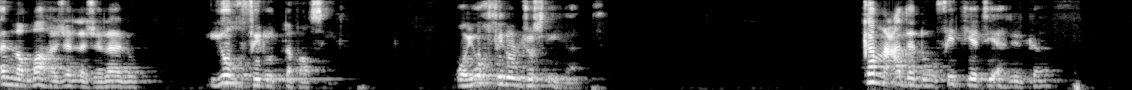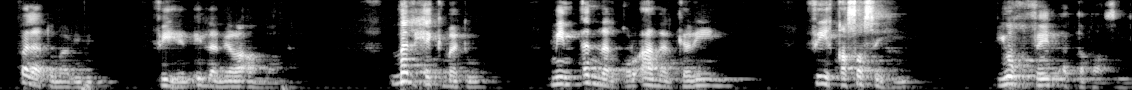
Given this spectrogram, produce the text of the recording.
أن الله جل جلاله يغفل التفاصيل ويغفل الجزئيات. كم عدد فتية أهل الكهف؟ فلا تماري فيهم إلا مراء ظاهرا ما الحكمة من أن القرآن الكريم في قصصه يغفل التفاصيل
